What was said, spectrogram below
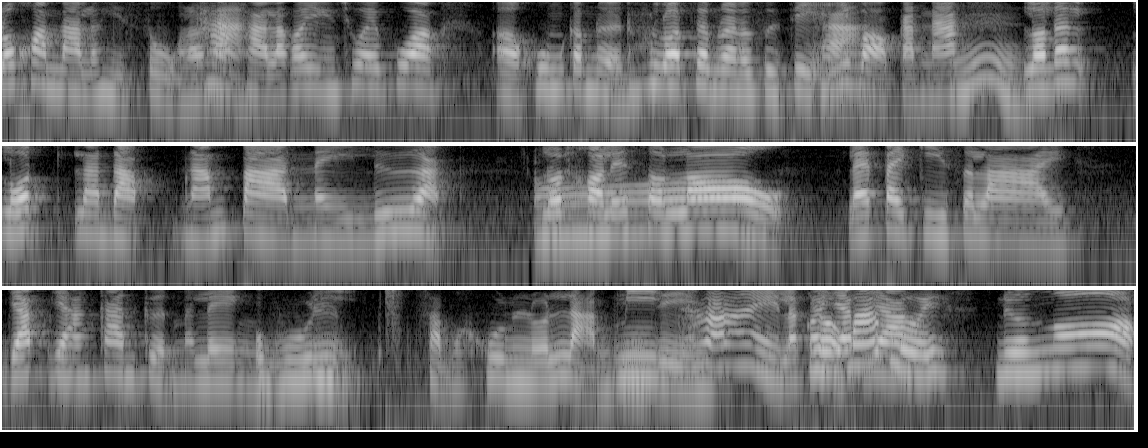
ลดความดันโลหิตสูงแล้วนะคะค่ะแล้วก็ยังช่วยพวกเอ่อคุมกำเนิดลดจำนวนอสุจิค่ะที่บอกกันนะอืมลดลดระดับน้ำตาลในเลือดอ๋อลดคอเลสเตอรอลและไตรกลีเซอไรด์ ยับยั้งการเกิดมะเร็งโอ้โหนี่สรรพคุณล้นหลามจมีริง ใช่แล้วๆก็เยอะยับมากยั้งเลย เนื้องอก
